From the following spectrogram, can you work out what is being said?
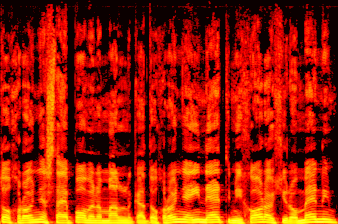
100 χρόνια, στα επόμενα μάλλον 100 χρόνια, είναι έτοιμη η χώρα, οχυρωμένη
